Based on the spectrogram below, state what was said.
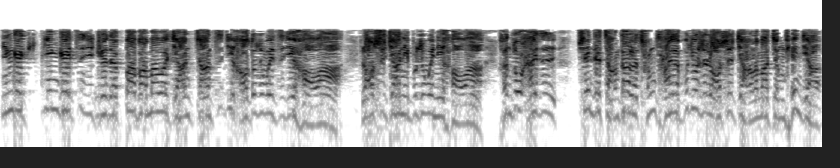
应该应该自己觉得爸爸妈妈讲讲自己好都是为自己好啊，老师讲你不是为你好啊。很多孩子现在长大了成才了，不就是老师讲了吗？整天讲，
